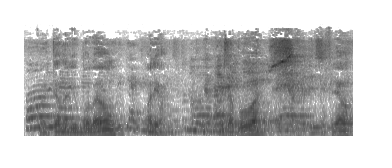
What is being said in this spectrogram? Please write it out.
cortando ali o bolão. Olha, ó. Coisa boa. Filhão,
